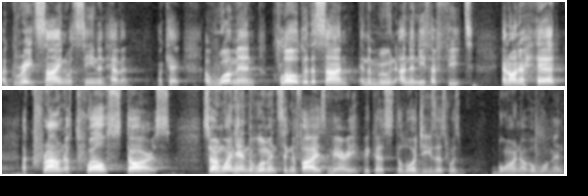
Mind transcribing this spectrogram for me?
a great sign was seen in heaven. Okay. A woman clothed with the sun and the moon underneath her feet, and on her head a crown of 12 stars. So, on one hand, the woman signifies Mary because the Lord Jesus was born of a woman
